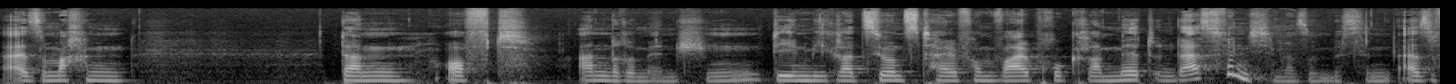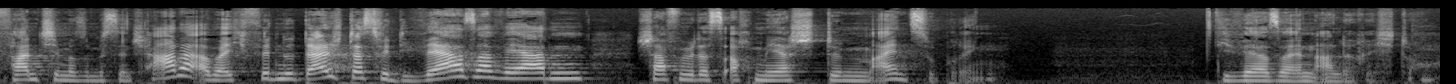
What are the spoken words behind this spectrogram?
also machen dann oft andere Menschen den Migrationsteil vom Wahlprogramm mit. Und das finde ich immer so ein bisschen, also fand ich immer so ein bisschen schade, aber ich finde, dadurch, dass wir diverser werden, schaffen wir das auch mehr Stimmen einzubringen. Diverser in alle Richtungen.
